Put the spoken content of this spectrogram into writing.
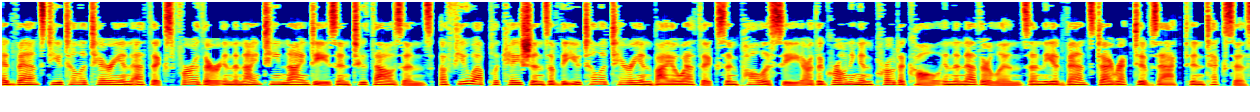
advanced utilitarian ethics further in the 1990s and 2000s. A few applications of the utilitarian bioethics in policy are the Groningen Protocol in the Netherlands and the Advanced Directives Act in Texas.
